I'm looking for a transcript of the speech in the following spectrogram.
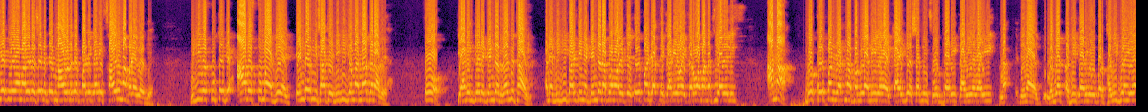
ચેક લેવામાં આવેલો છે અને તે મહાનગરપાલિકાની ફાઇલમાં પડેલો છે. બીજી વસ્તુ કે જે આ વસ્તુમાં જે ટેન્ડરની સાથે ડીડી જમા ન કરાવે, તો ત્યારે ત્યારે ટેન્ડર રદ થાય અને બીજી પાર્ટીને ટેન્ડર આપવામાં આવે તે કોઈ પણ જાતની કાર્યવાહી કરવામાં નથી આવેલી. આમાં જો કોઈ પણ જાતના પગલા નહીં લેવાય, કાયદેસરની ફોજદારી કાર્યવાહી તેના લગત અધિકારીઓ ઉપર થવી જોઈએ.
